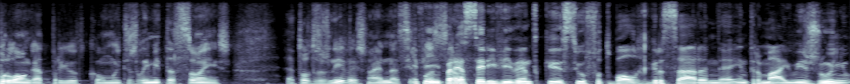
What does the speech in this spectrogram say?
prolongado período com muitas limitações a todos os níveis, não é? Na circulação. Enfim, parece ser evidente que se o futebol regressar né, entre maio e junho,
